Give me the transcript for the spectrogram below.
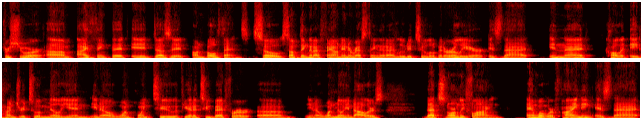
for sure. Um, I think that it does it on both ends. So, something that I found interesting that I alluded to a little bit earlier is that in that call it 800 to a million, you know, 1.2, if you had a two bed for, uh, you know, $1 million, that's normally flying. And what we're finding is that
